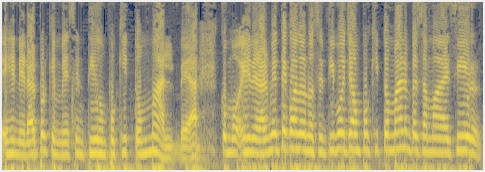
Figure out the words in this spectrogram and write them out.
general, porque me he sentido un poquito mal, vea. Como generalmente cuando nos sentimos ya un poquito mal empezamos a decir,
